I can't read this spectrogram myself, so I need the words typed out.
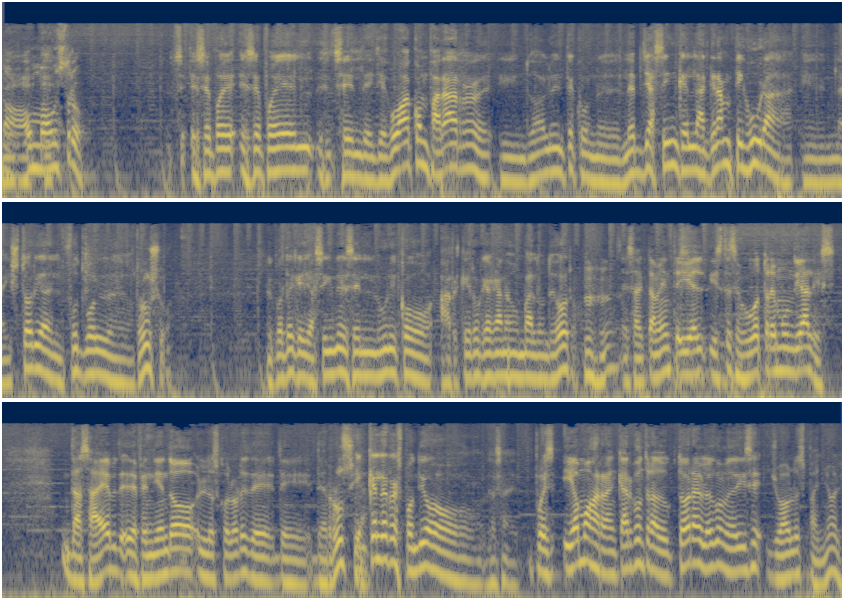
No, un monstruo. Ese fue, ese fue el- se le llegó a comparar eh, indudablemente con eh, Lev Yassin, que es la gran figura en la historia del fútbol eh, ruso. Recuerde que Yassin es el único arquero que ha ganado un balón de oro. Exactamente, y, él, y este se jugó tres mundiales. Dazaev de- defendiendo los colores de, de- de Rusia. ¿En qué le respondió Dazaev? Pues íbamos a arrancar con traductora y luego me dice, yo hablo español.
